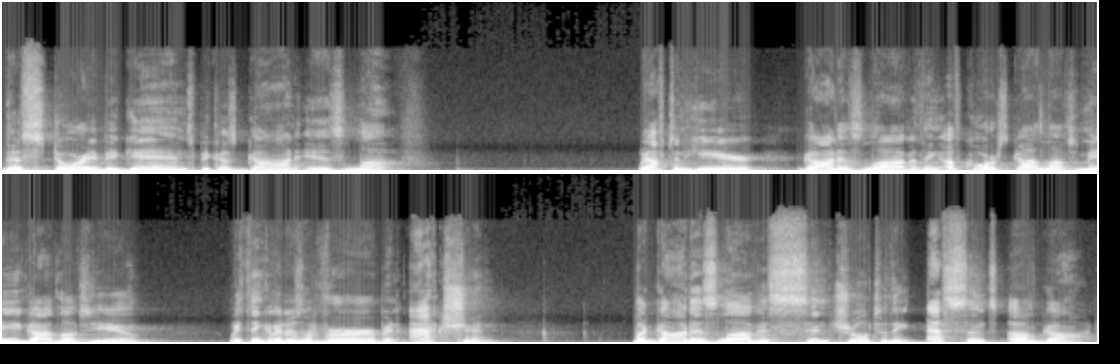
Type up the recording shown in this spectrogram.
this story begins because God is love. We often hear God is love and think, of course, God loves me, God loves you. We think of it as a verb, an action. But God is love is central to the essence of God.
